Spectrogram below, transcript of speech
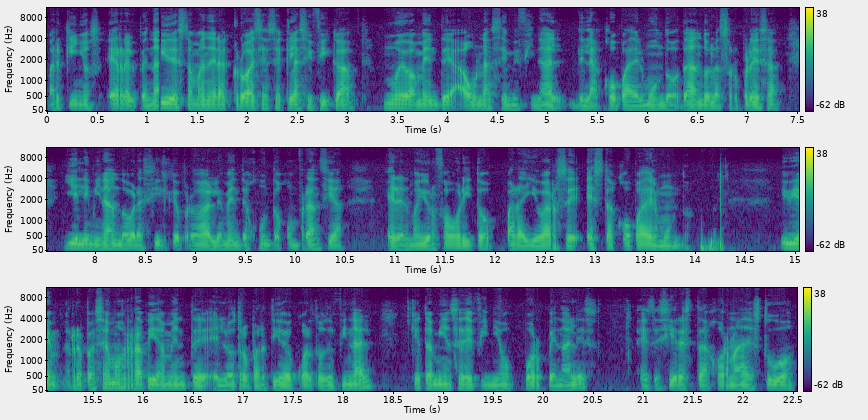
Marquinhos erra el penal y de esta manera Croacia se clasifica nuevamente a una semifinal de la Copa del Mundo, dando la sorpresa y eliminando a Brasil que probablemente junto con Francia era el mayor favorito para llevarse esta Copa del Mundo. Y bien, repasemos rápidamente el otro partido de cuartos de final que también se definió por penales, es decir, esta jornada estuvo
